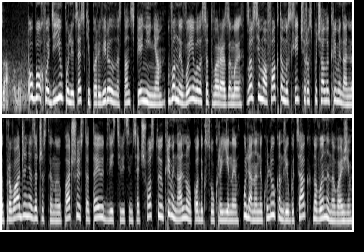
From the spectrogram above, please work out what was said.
закладу. Обох водіїв поліцейські перевірили на стан сп'яніння. Вони виявилися тверезими. За всіма фактами слідчі розпочали кримінальне провадження за частиною першою статтею 286 Кримінального кодексу України. Уляна Никулюк, Андрій Буцяк. Новини на вежі.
